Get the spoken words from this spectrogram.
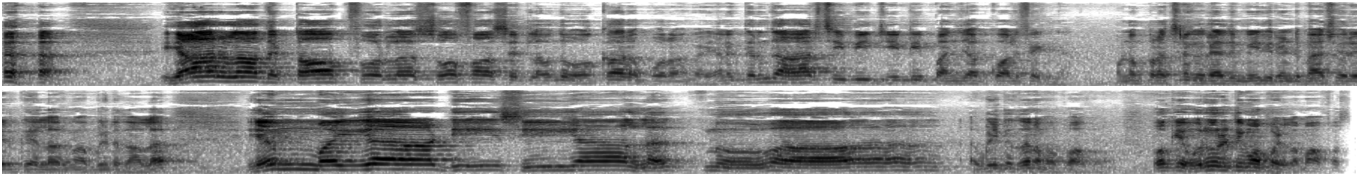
யாரெல்லாம் அந்த டாப் ஃபோரில் சோஃபா செட்டில் வந்து உட்கார போகிறாங்க எனக்கு தெரிஞ்ச ஆர்சிபி ஜிடி பஞ்சாப் குவாலிஃபைங்க ஒன்றும் பிரச்சனை கிடையாது. மீதி ரெண்டு மேட்ச் வரை இருக்கு எல்லாருக்கும் அப்படின்றதால எம்ஐயா டிசியா லக்னோவா? அப்படின்றத நம்ம பார்க்கணும். ஓகே ஒரு ஒரு டீமாக போயிடலாமா? ஃபஸ்ட்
